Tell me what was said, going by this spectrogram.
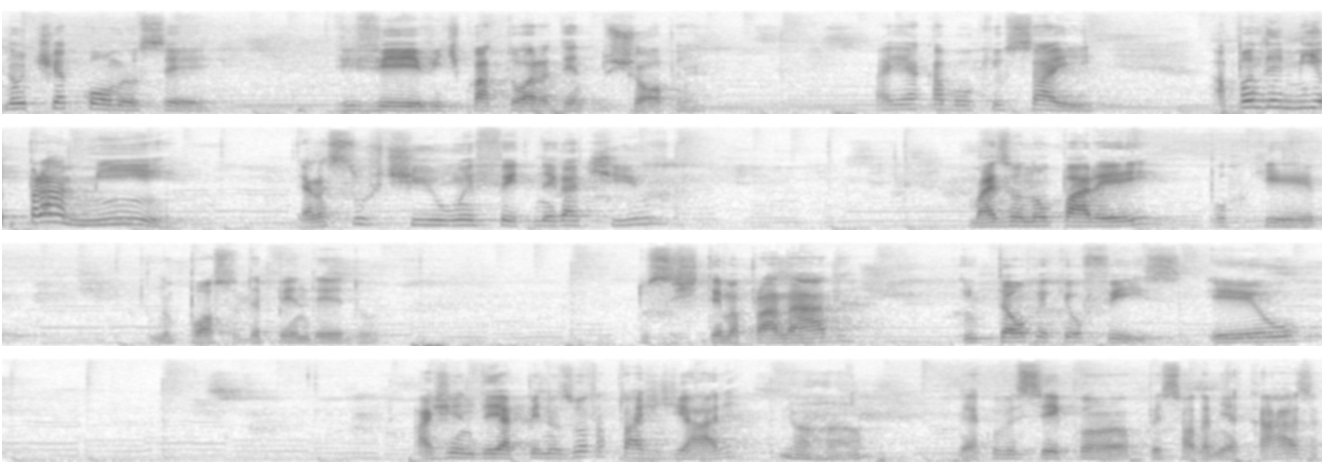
não tinha como eu ser, viver 24 horas dentro do shopping. Aí acabou que eu saí. A pandemia, para mim, ela surtiu um efeito negativo, mas eu não parei, porque não posso depender do, do sistema para nada. Então o que, que eu fiz? Eu agendei apenas uma tatuagem diária. Aham. Né? Conversei com o pessoal da minha casa,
